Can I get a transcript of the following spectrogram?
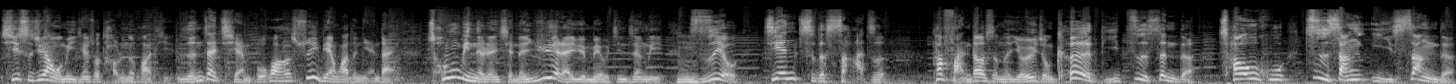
其实就像我们以前所讨论的话题，人在浅薄化和碎片化的年代，聪明的人显得越来越没有竞争力，只有坚持的傻子，他反倒是呢有一种克敌制胜的超乎智商以上的。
